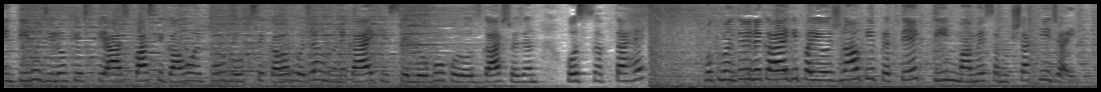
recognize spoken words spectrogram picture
इन तीनों जिलों के उसके आसपास के गाँवों में पूर्ण रूप से कवर हो जाए। उन्होंने कहा है कि इससे लोगों को रोज़गार सृजन हो सकता है। मुख्यमंत्री ने कहा है कि परियोजनाओं की प्रत्येक तीन माह में समीक्षा की जाएगी।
